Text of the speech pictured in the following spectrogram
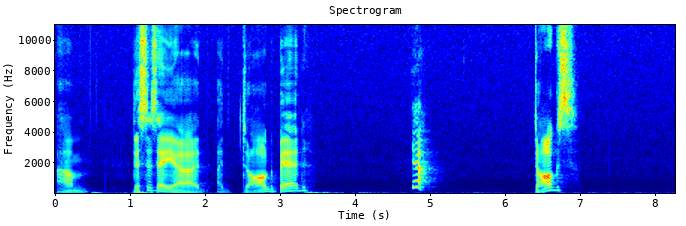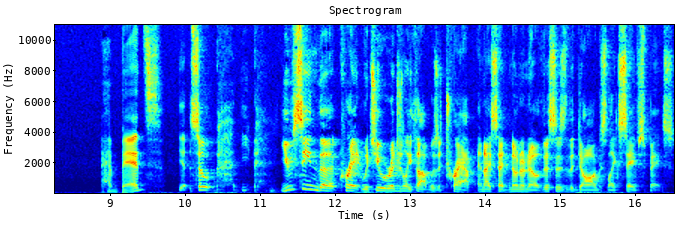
Um, this is a uh, a dog bed. Yeah. Dogs have beds. Yeah, so you've seen the crate, which you originally thought was a trap, and I said, no, no, no, this is the dog's like safe space.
